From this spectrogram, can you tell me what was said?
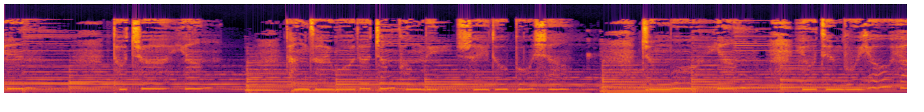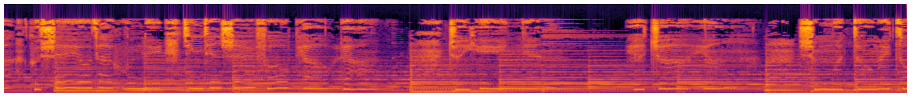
天都这样，躺在我的帐篷里，谁都不想。这模样有点不优雅，可谁又在乎你今天是否漂亮？这一年也这样，什么都没做，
